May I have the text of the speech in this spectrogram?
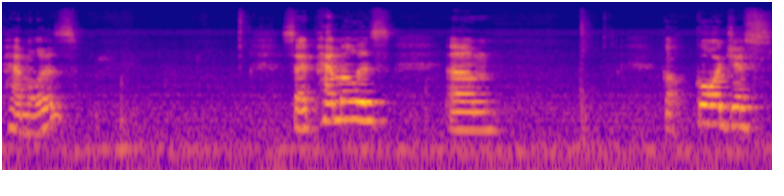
Pamela's. So Pamela's um, gorgeous,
